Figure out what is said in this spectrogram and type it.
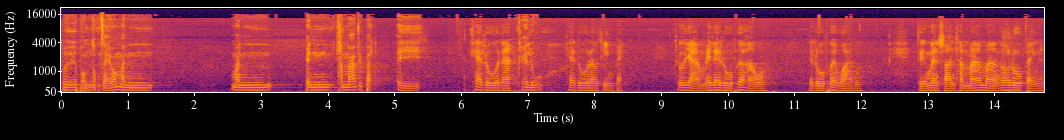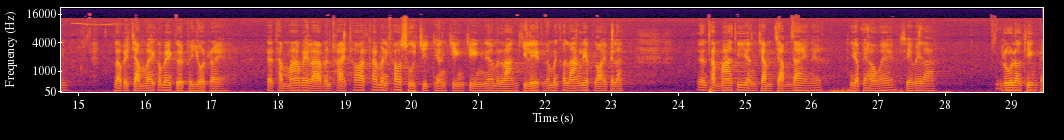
คือผมสงสัยว่ามันมันเป็นธรรมะวิปัสสไอ้แค่รู้นะ แค่รู้ แค่รู้เราทิ้งไป ทุกอย่างไม่ได้รู้เพื่อเอาแต่รู้เพื่อวาง ถึงมันสอนธรรมะมาก็รู้ไปงั้น เราไปจำไว้ก็ไม่เกิดประโยชน์อะไรแต่ธรรมะเวลามันถ่ายทอด ถ้ามันเข้าสู่จิตอย่างจริงๆเนี่ยมันล้างกิเลสแล้วมันก็ล้างเรียบร้อยไปแล้วงั้นธรรมะที่ยังจำจำได้นะอย่าไปเอาไว้เสียเวลา รู้เราทิ้งไป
